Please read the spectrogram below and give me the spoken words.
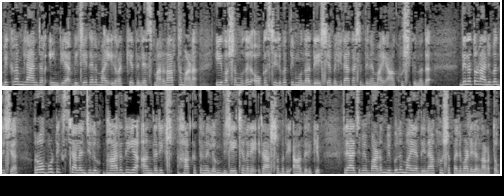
വിക്രം ലാൻഡർ ഇന്ത്യ വിജയകരമായി ഇറക്കിയതിന്റെ സ്മരണാർത്ഥമാണ് ഈ വർഷം മുതൽ ഓഗസ്റ്റ് ദേശീയ ബഹിരാകാശ ദിനമായി ആഘോഷിക്കുന്നത്. ദിനത്തോടനുബന്ധിച്ച് റോബോട്ടിക്സ് ചലഞ്ചിലും ഭാരതീയ അന്തരീക്ഷ ഹാക്കത്തണിലും വിജയിച്ചവരെ രാഷ്ട്രപതി ആദരിക്കും. രാജ്യമെമ്പാടും വിപുലമായ ദിനാഘോഷ പരിപാടികൾ നടത്തും.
